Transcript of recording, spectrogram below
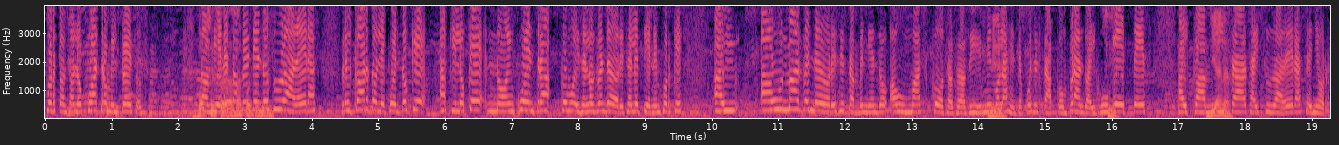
por tan solo 4 mil pesos. También están vendiendo sudaderas. Ricardo, le cuento que aquí lo que no encuentra, como dicen los vendedores, se le tienen porque hay aún más vendedores y están vendiendo aún más cosas. Así mismo la gente pues está comprando. Hay juguetes, hay camisas, hay sudaderas, señor.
